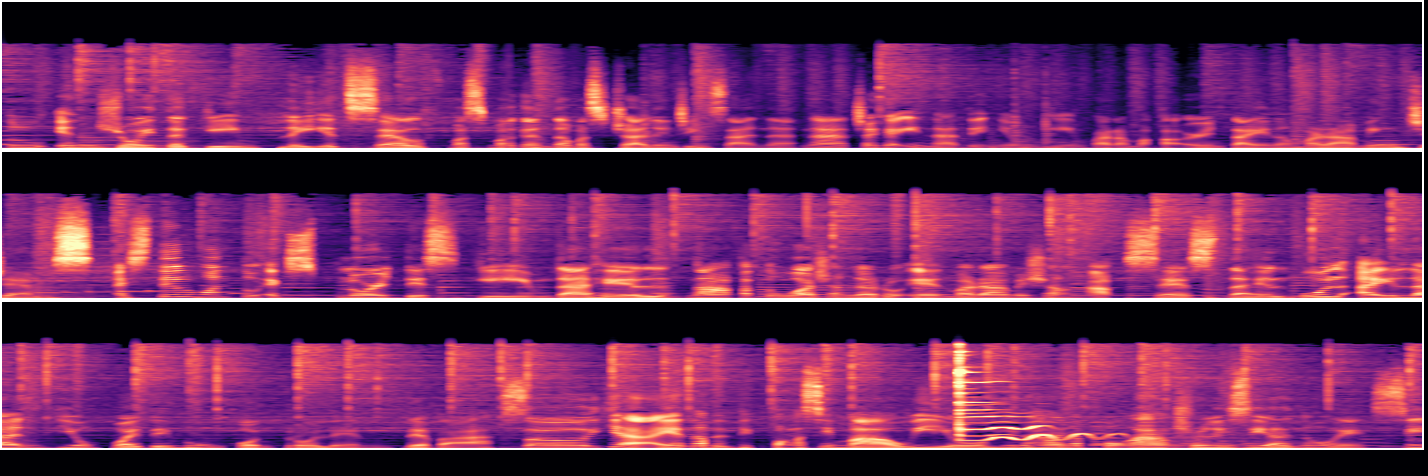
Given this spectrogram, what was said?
to enjoy the gameplay itself, mas maganda, mas challenging sana na tsagain natin yung game para maka-earn tayo ng maraming gems. I still want to explore this game dahil nakakatuwa siyang laruin. Marami siyang access dahil full island yung pwede mong kontrolin din. ba? Diba? So, yeah. Ayan na. Nandito pa nga si Maui, oh. Hinahanap ko nga actually si ano eh. Si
